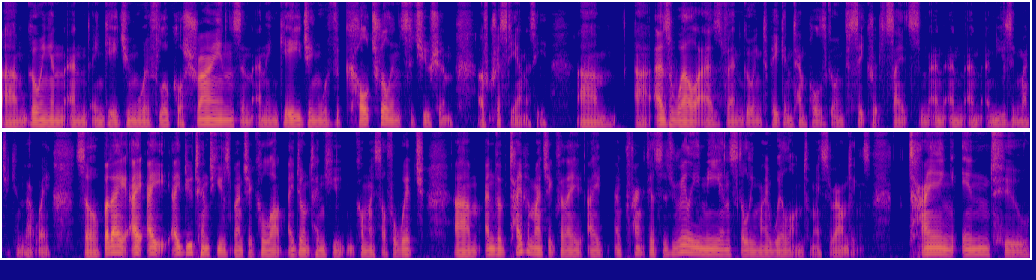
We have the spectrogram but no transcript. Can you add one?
um, going in and engaging with local shrines and, and engaging with the cultural institution of Christianity. Um, uh, as well as then going to pagan temples, going to sacred sites, and and, and, and, and using magic in that way. So, but I, I, I, I, do tend to use magic a lot. I don't tend to call myself a witch. Um, and the type of magic that I, I, I practice is really me instilling my will onto my surroundings, tying into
